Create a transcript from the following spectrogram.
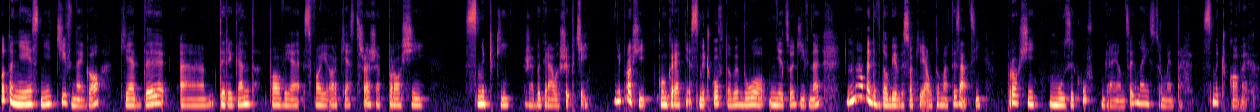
Bo to nie jest nic dziwnego, kiedy e, dyrygent powie swojej orkiestrze, że prosi smyczki, żeby grały szybciej. Nie prosi konkretnie smyczków, to by było nieco dziwne, nawet w dobie wysokiej automatyzacji prosi muzyków grających na instrumentach smyczkowych.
